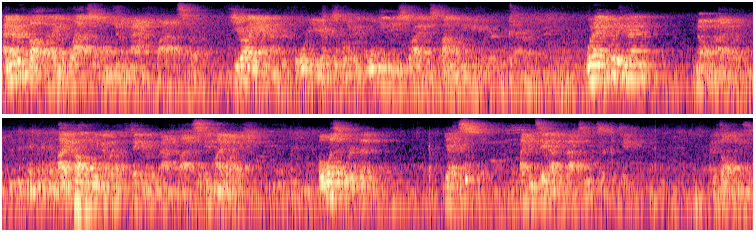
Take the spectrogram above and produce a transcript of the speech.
I never thought that I could laugh so much in a math class, but here I am after four years of what can only be described as clown behavior. Would I do it again? No. I probably never have to take another math class in my life. But was it worth it? Yes. I can say that with absolute certainty. And it's all thanks to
